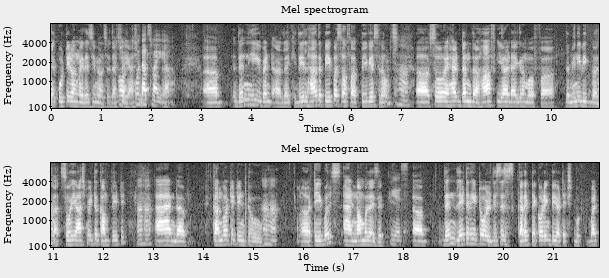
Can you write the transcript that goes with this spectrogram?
I put it on my resume also. That's why oh, he asked oh me. that's why, yeah. Uh, then he went uh, like they'll have the papers of uh, previous rounds. Uh-huh. Uh, so I had done the half ER diagram of uh, the mini big bazaar. Uh-huh. So he asked me to complete it Uh-huh. and uh, convert it into Uh-huh. uh, tables and normalize it. Yes. Uh, then later he told this is correct according to your textbook, but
